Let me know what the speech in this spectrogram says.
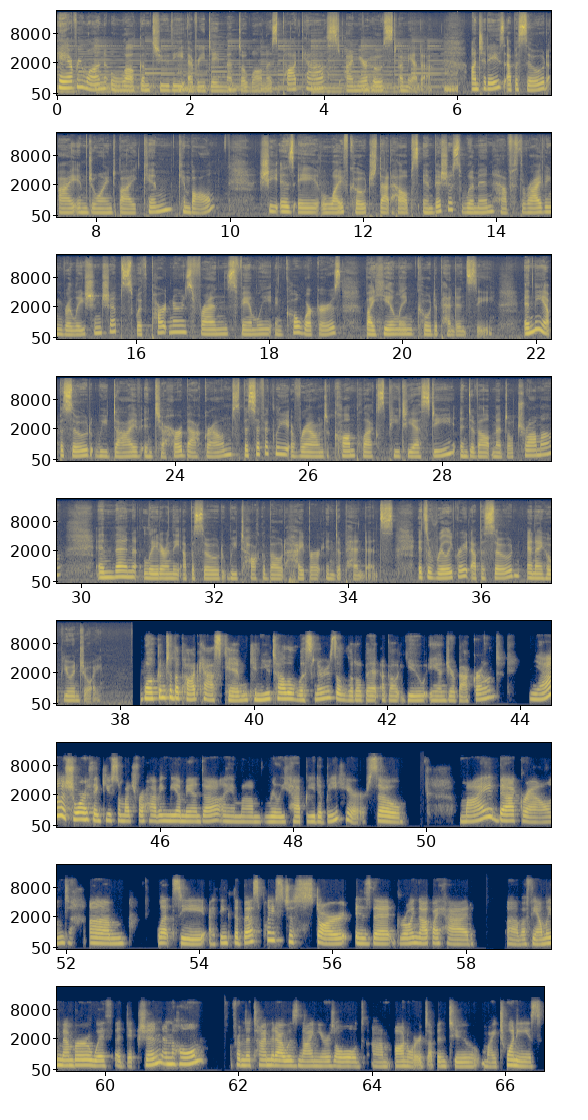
Hey everyone, welcome to the Everyday Mental Wellness Podcast. I'm your host, Amanda. On today's episode, I am joined by Kim Kimball. She is a life coach that helps ambitious women have thriving relationships with partners, friends, family, and coworkers by healing codependency. In the episode, we dive into her background, specifically around complex PTSD and developmental trauma. And then later in the episode, we talk about hyper independence. It's a really great episode, and I hope you enjoy. Welcome to the podcast, Kim. Can you tell the listeners a little bit about you and your background? Yeah, sure. Thank you so much for having me, Amanda. I am um, really happy to be here. So, my background, um, let's see, I think the best place to start is that growing up, I had um, a family member with addiction in the home from the time that I was nine years old um, onwards up into my 20s.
